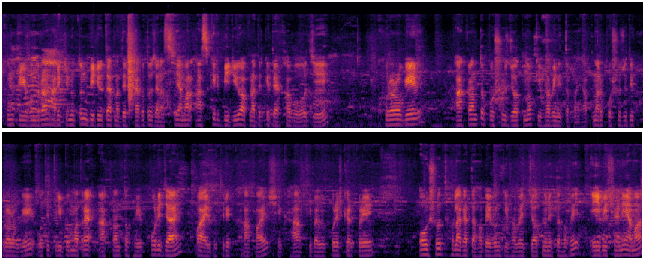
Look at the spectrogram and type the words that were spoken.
প্রিয় বন্ধুরা। আরেকটি নতুন ভিডিওতে আপনাদের স্বাগত জানাচ্ছি। আমার আজকের ভিডিও আপনাদেরকে দেখাবো যে খুরা রোগের আক্রান্ত পশুর যত্ন কীভাবে নিতে হয়। আপনার পশু যদি খুরা রোগে অতি তীব্র মাত্রায় আক্রান্ত হয়ে পড়ে যায়, পায়ের ভিতরে ঘা হয়, সে ঘা কীভাবে পরিষ্কার করে ঔষধ লাগাতে হবে এবং কীভাবে যত্ন নিতে হবে, এই বিষয় নিয়ে আমার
